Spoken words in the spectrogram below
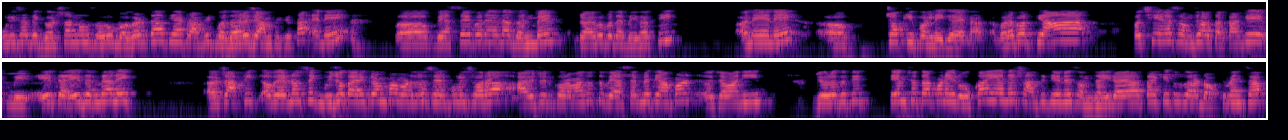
પોલીસ સાથે ઘર્ષણનું સ્વરૂપ બગડતા ત્યાં ટ્રાફિક વધારે જામ થઈ જતા. એને વ્યવસાય અને એના ગનમેન ડ્રાઈવર બધા ભેગા થઈ અને એને ચોકી પર લઈ ગયેલા હતા. બરાબર? ત્યાં પછી એને સમજાવતા, કારણ કે એ દરમિયાન એક ટ્રાફિક અવેરનેસ એક બીજો કાર્યક્રમ પણ વડોદરા શહેર પોલીસ દ્વારા આયોજન કરવામાં આવ્યું તો વ્યાસ સાહેબને ત્યાં પણ જવાની જરૂરત હતી. તેમ છતાં પણ એ રોકાઈ અને શાંતિથી એને સમજાવી રહ્યા હતા કે તું તારા ડોક્યુમેન્ટ્સ આપ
